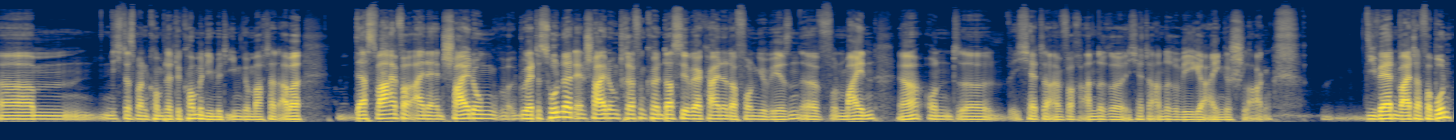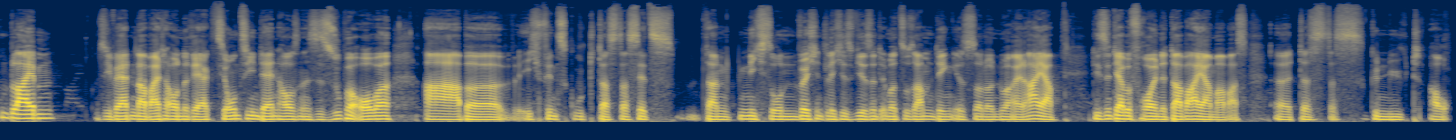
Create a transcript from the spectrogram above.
Ähm, nicht, dass man komplette Comedy mit ihm gemacht hat, aber das war einfach eine Entscheidung. Du hättest 100 Entscheidungen treffen können, das hier wäre keine davon gewesen, äh, von meinen, ja, und äh, ich hätte einfach andere, ich hätte andere Wege eingeschlagen. Die werden weiter verbunden bleiben. Sie werden da weiter auch eine Reaktion ziehen. Danhausen ist super over, aber ich finde es gut, dass das jetzt dann nicht so ein wöchentliches Wir sind immer zusammen Ding ist, sondern nur ein, ah ja, die sind ja befreundet, da war ja mal was. Äh, das, das genügt auch.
